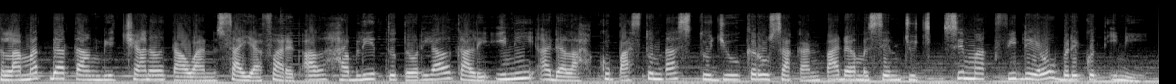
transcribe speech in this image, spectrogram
Selamat datang di channel kawan saya Farid Al-Habli. Tutorial kali ini adalah kupas tuntas 7 kerusakan pada mesin cuci. Simak video berikut ini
